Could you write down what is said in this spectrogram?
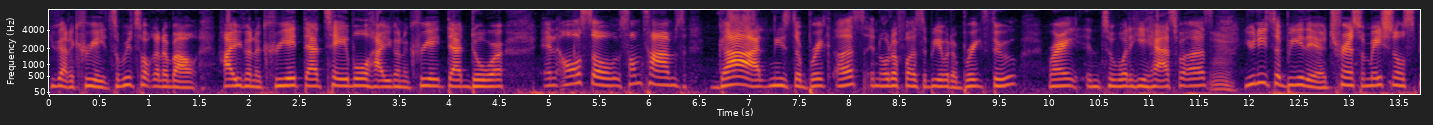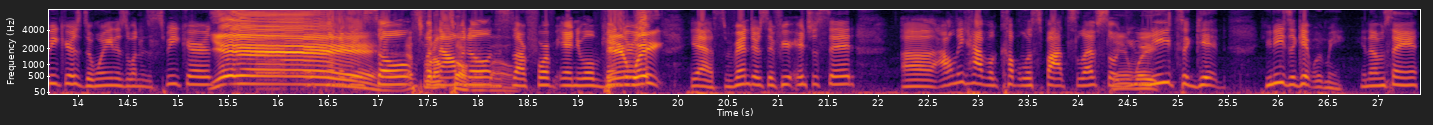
You got to create. So we're talking about how you're going to create that table, how you're going to create that door, and also sometimes God needs to break us in order for us to be able to break through right into what He has for us. Mm. You need to be there. Transformational speakers. Dwayne is one of the speakers. Yeah. It's be so That's phenomenal. This is our fourth annual. Can't wait. Yes, vendors. If you're interested, uh, I only have a couple of spots left, so Can't you wait. need to get. You need to get with me. You know what I'm saying?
